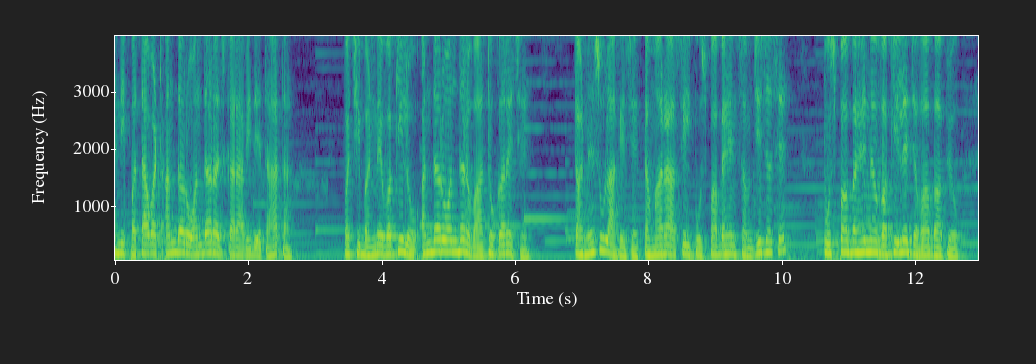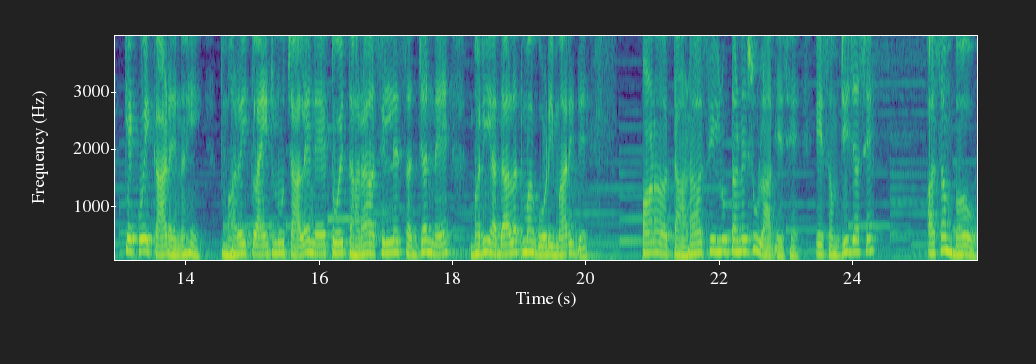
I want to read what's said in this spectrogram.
એની પતાવટ અંદરો અંદર જ કરાવી દેતા હતા. પછી બંને વકીલો અંદરો અંદર વાતો કરે છે. તને શું લાગે છે, તમારા અસીલ પુષ્પાબહેન સમજી જશે? પુષ્પાબહેનના વકીલે જવાબ આપ્યો કે કોઈ કાળે નહીં, મારી ક્લાયન્ટનું ચાલે ને તો એ તારા અસીલને સજ્જનને ભરી અદાલતમાં ગોળી મારી દે. પણ તારા અસીલનું તને શું લાગે છે, એ સમજી જશે? અસંભવ,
